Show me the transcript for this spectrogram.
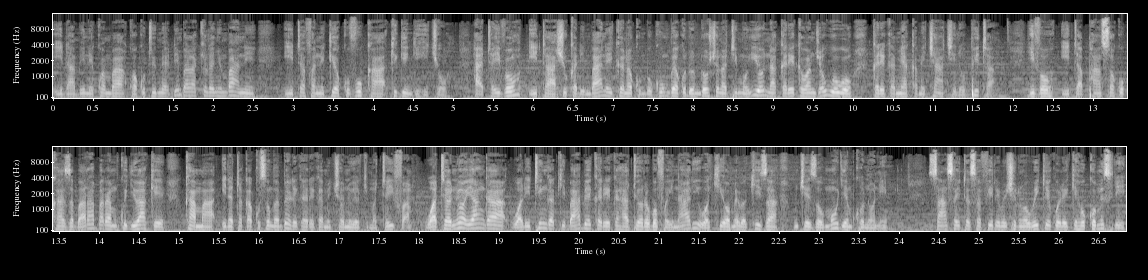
inaamini kwamba kwa kutumia dimba lake la nyumbani itafanikiwa kuvuka kigingi hicho. Hata hivyo, itashuka dimbani ikiwa na kumbukumbu ya kudondoshwa na timu hiyo na katika uwanja huo huo katika miaka michache iliyopita. Hivyo itapaswa kukaza barabara mkuji wake kama inataka kusonga mbele katika michuano ya kimataifa. Watani wa Yanga walitinga kibabe katika hatua ya robo fainali wakiwa wamebakiza mchezo mmoja mkononi. Sasa itasafiri mwishoni mwa wiki kuelekea huko Misri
